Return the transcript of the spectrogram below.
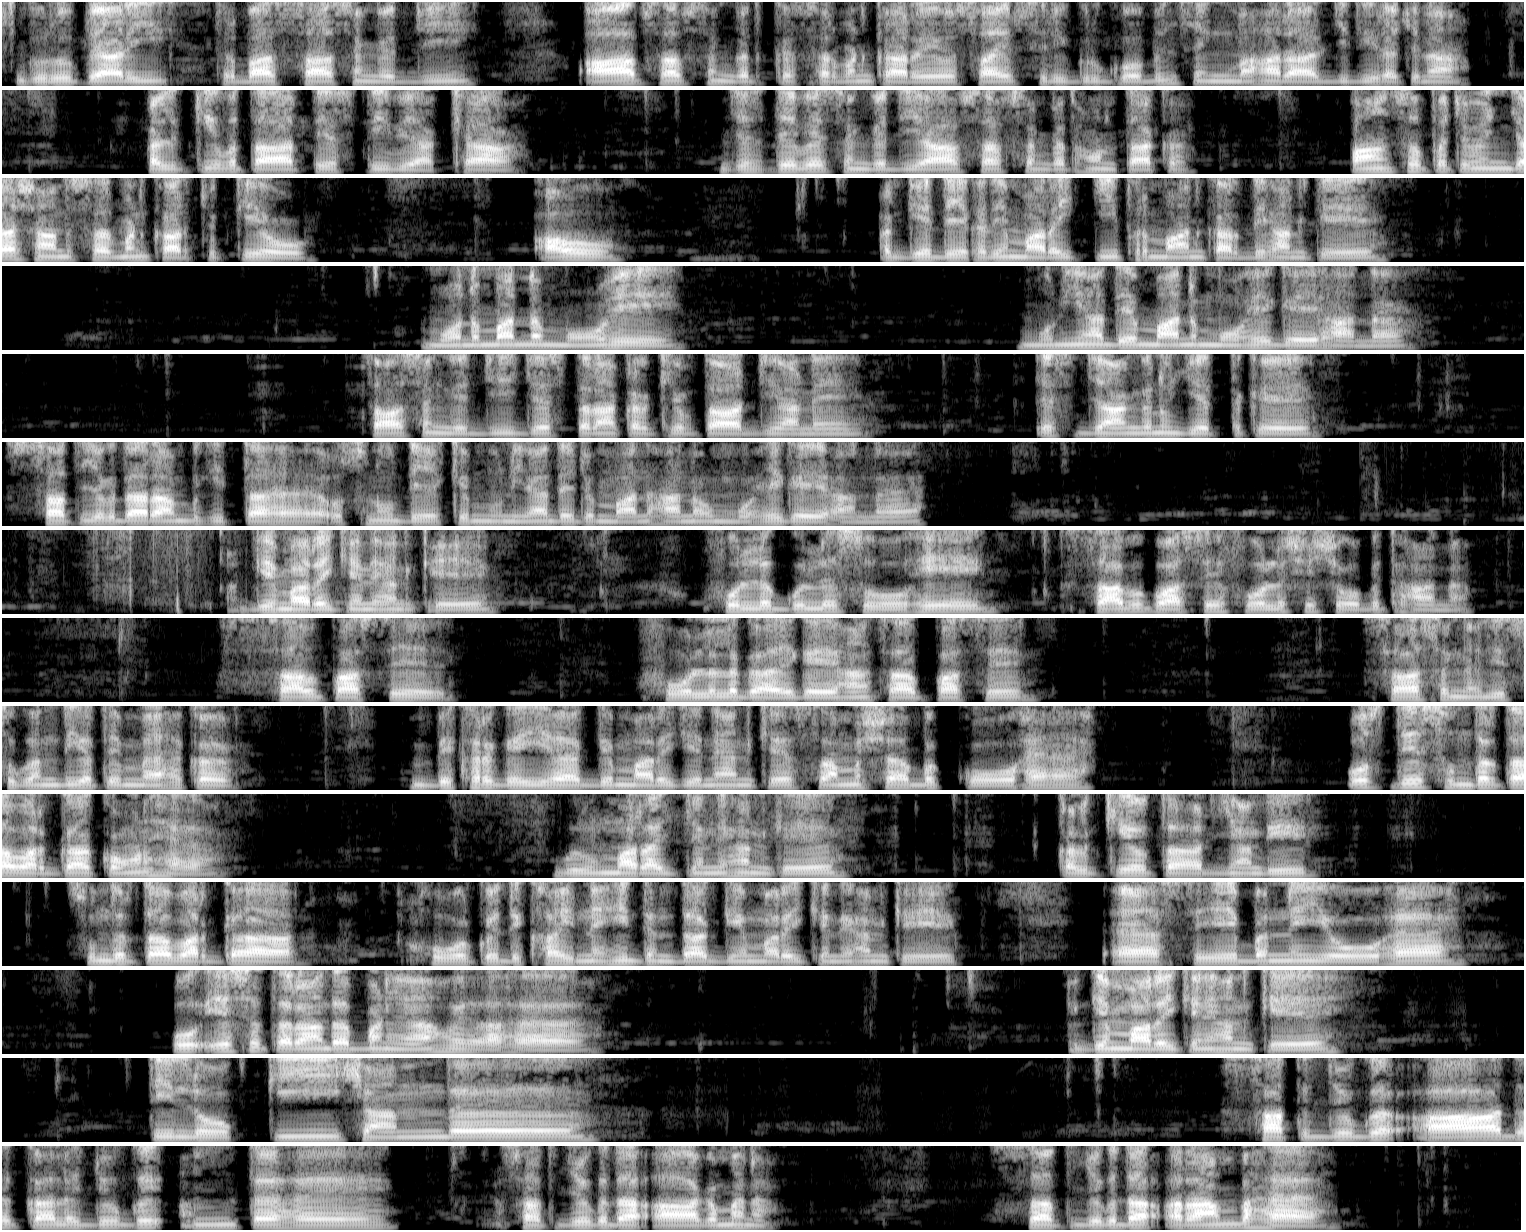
ਗੁਰੂ ਪਿਆਰੀ ਸਰਬੱਤ ਸਾਧ ਸੰਗਤ ਜੀ, ਆਪ ਸਭ ਸੰਗਤ ਸਰਵਣ ਕਰ ਰਹੇ ਹੋ। ਸਾਹਿਬ ਸ੍ਰੀ ਗੁਰੂ ਗੋਬਿੰਦ ਸਿੰਘ ਮਹਾਰਾਜ ਜੀ ਦੀ ਰਚਨਾ, ਕਲਕੀ ਅਵਤਾਰ ਤੇ ਇਸ ਦੀ ਵਿਆਖਿਆ। ਜਿਸ ਦੇ ਵਿੱਚ ਸੰਗਤ ਜੀ ਆਪ ਸਭ ਸੰਗਤ ਹੁਣ ਤੱਕ 555 ਛੰਦ ਸਰਵਣ ਕਰ ਚੁੱਕੇ ਹੋ। ਆਓ, ਅੱਗੇ ਦੇਖਦੇ ਹਾਂ ਮਹਾਰਾਜ ਕੀ ਫਰਮਾਨ ਕਰਦੇ ਹਨ ਕਿ, ਮਨ ਮਨ ਮੋਹੇ ਮੁਨੀਆਂ ਦੇ ਮਨ ਮੋਹੇ ਗਏ ਹਨ। ਸਾਧ ਸੰਗਤ ਜੀ, ਜਿਸ ਤਰ੍ਹਾਂ ਕਰਕੇ ਅਵਤਾਰ ਜੀਆਂ ਨੇ ਇਸ ਜੰਗ ਨੂੰ ਜਿੱਤ ਕੇ ਸਤਯੁਗ ਦਾ ਆਰੰਭ ਕੀਤਾ ਹੈ ਉਸ ਨੂੰ ਦੇਖ ਕੇ ਮੁਨੀਆਂ ਦੇ ਜੋ ਮਨ ਹਨ, ਉਹ ਮੋਹੇ ਗਏ ਹਨ। ਅੱਗੇ ਮਹਾਰਾਜ ਕਹਿੰਦੇ ਹਨ ਕਿ ਫੁੱਲ ਗੁੱਲ ਸੋਹੇ, ਸਭ ਪਾਸੇ ਫੁੱਲ ਸੁਸ਼ੋਭਿਤ ਹਨ। ਸਭ ਪਾਸੇ ਫੁੱਲ ਲਗਾਏ ਗਏ ਹਨ। ਸਭ ਪਾਸੇ ਸਾਧ ਸੰਗਤ ਦੀ ਸੁਗੰਧੀ ਅਤੇ ਮਹਿਕ ਬਿਖਰ ਗਈ ਹੈ। ਅੱਗੇ ਮਾਰੇ ਕਹਿੰਦੇ ਹਨ ਕਿ ਸਮਸ਼ਬ ਕੋ ਹੈ? ਉਸ ਦੀ ਸੁੰਦਰਤਾ ਵਰਗਾ ਕੌਣ ਹੈ? ਗੁਰੂ ਮਹਾਰਾਜ ਕਹਿੰਦੇ ਹਨ ਕਿ ਕਲਕੇ ਅਵਤਾਰ ਜੀਆਂ ਦੀ ਸੁੰਦਰਤਾ ਵਰਗਾ ਹੋਰ ਕੋਈ ਦਿਖਾਈ ਨਹੀਂ ਦਿੰਦਾ। ਅੱਗੇ ਮਹਾਰਾਜ ਕਹਿੰਦੇ ਹਨ ਕਿ ਐਸੇ ਬੰਨਿਓ ਹੈ ਉਹ ਇਸ ਤਰ੍ਹਾਂ ਦਾ ਬਣਿਆ ਹੋਇਆ ਹੈ। ਅੱਗੇ ਮਹਾਰਾਜ ਕਹਿੰਦੇ ਹਨ ਕਿ ਤਿਲੋਕੀ ਛੰਦ ਸਤਜੁਗ ਆਦ ਕਲਯੁਗ ਅੰਤ ਹੈ। ਸਤਜੁਗ ਦਾ ਆਗਮਨ, ਸਤਜੁਗ ਦਾ ਆਰੰਭ ਹੈ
